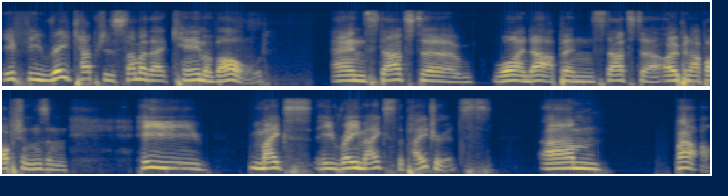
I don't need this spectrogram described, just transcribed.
if he recaptures some of that cam of old and starts to wind up and starts to open up options and he makes he remakes the Patriots, um, well,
